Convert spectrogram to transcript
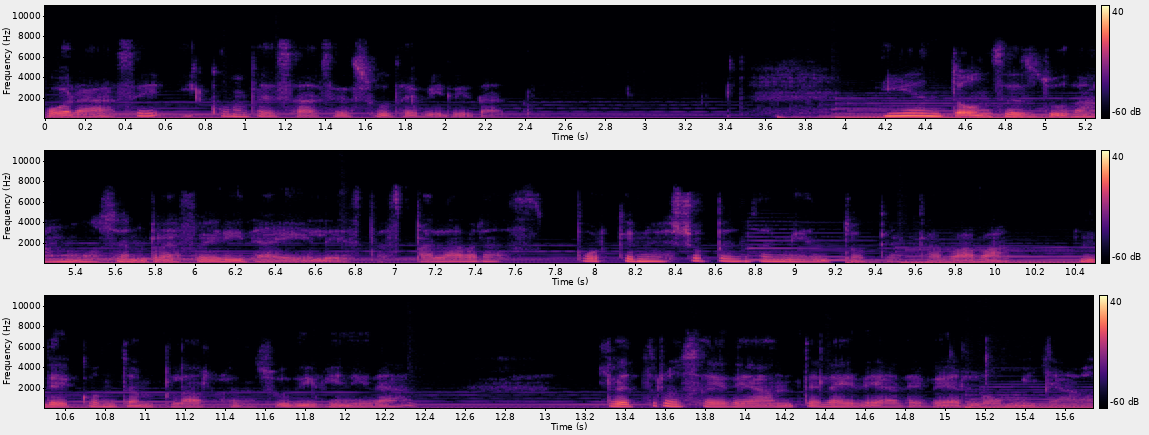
orase y confesase su debilidad. Y entonces dudamos en referir a él estas palabras, porque nuestro pensamiento que acababa de contemplarlo en su divinidad retrocede ante la idea de verlo humillado.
